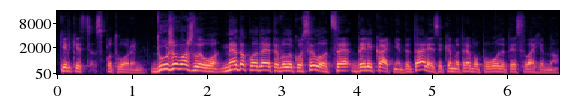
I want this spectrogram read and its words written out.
кількість спотворень. Дуже важливо, не докладайте велику силу. Це делікатні деталі, з якими треба поводитись лагідно.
